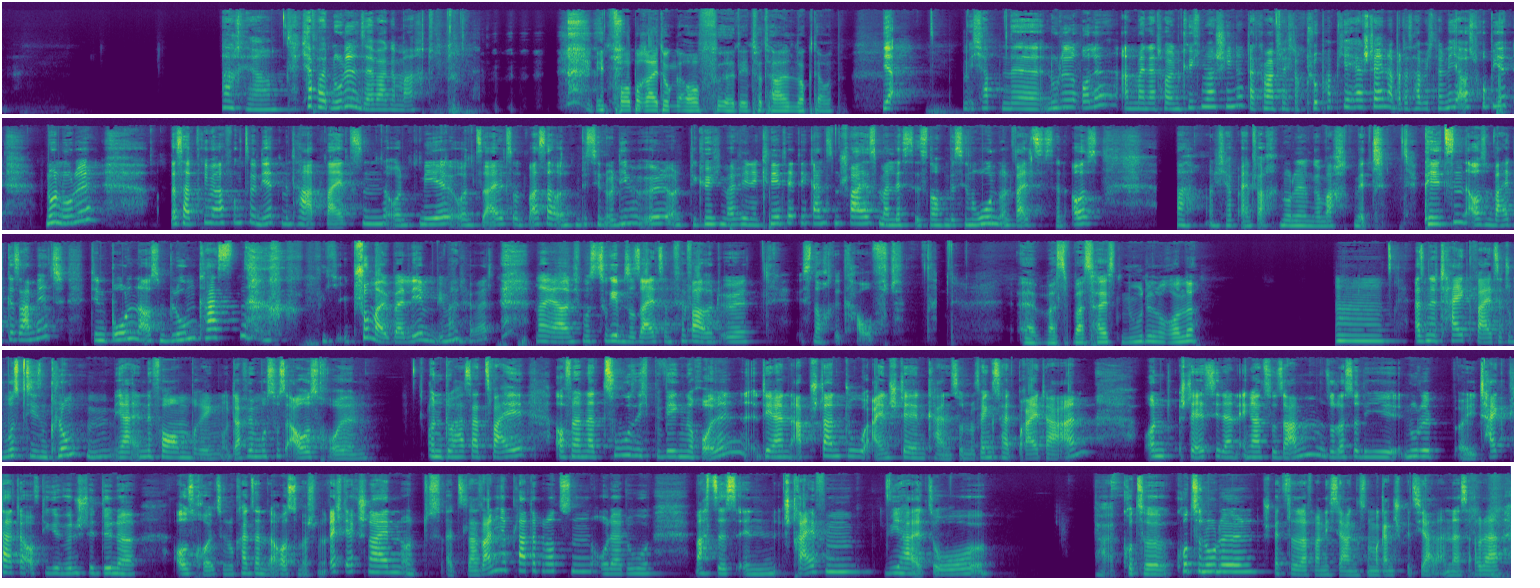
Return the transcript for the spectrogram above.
Ach ja, ich habe heute Nudeln selber gemacht. In Vorbereitung auf äh, den totalen Lockdown. Ja, ich habe eine Nudelrolle an meiner tollen Küchenmaschine. Da kann man vielleicht auch Klopapier herstellen, aber das habe ich noch nicht ausprobiert. Nur Nudeln. Das hat prima funktioniert mit Hartweizen und Mehl und Salz und Wasser und ein bisschen Olivenöl und die Küchenmaschine knetet den ganzen Scheiß. Man lässt es noch ein bisschen ruhen und walzt es dann aus. Ah, und ich habe einfach Nudeln gemacht mit Pilzen aus dem Wald gesammelt, den Bohnen aus dem Blumenkasten. ich schon mal überleben, wie man hört. Naja, und ich muss zugeben, so Salz und Pfeffer und Öl ist noch gekauft. Äh, was, was heißt Nudelrolle? Mm, also eine Teigwalze. Du musst diesen Klumpen ja in eine Form bringen und dafür musst du es ausrollen. Und du hast da zwei aufeinander zu sich bewegende Rollen, deren Abstand du einstellen kannst. Und du fängst halt breiter an und stellst sie dann enger zusammen, sodass du die Nudel, die Teigplatte auf die gewünschte Dünne ausrollst. Und du kannst dann daraus zum Beispiel ein Rechteck schneiden und es als Lasagneplatte benutzen oder du machst es in Streifen, wie halt so ja, kurze, kurze Nudeln, Spätzle darf man nicht sagen, ist nochmal ganz spezial anders, oder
